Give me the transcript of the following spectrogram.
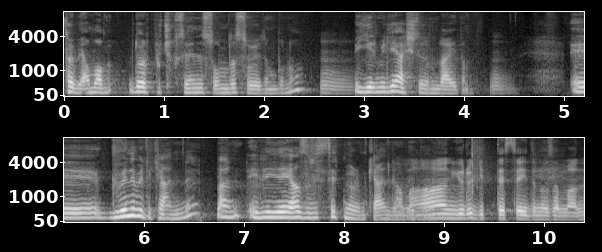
Tabii ama dört buçuk senenin sonunda söyledim bunu. Ve 20'li yaşlarımdaydım. Ee, güvenemedi kendine. Ben evliliğe hazır hissetmiyorum kendimi dedi. Aman yürü git deseydin o zaman.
